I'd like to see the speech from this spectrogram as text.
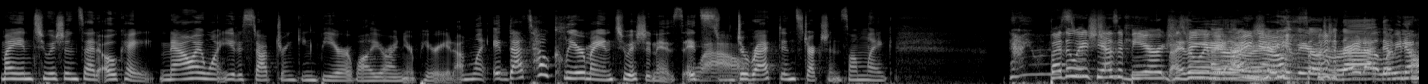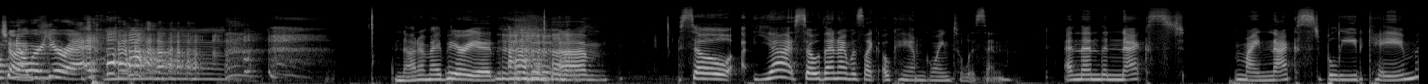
my intuition said, okay, now I want you to stop drinking beer while you're on your period. I'm like, it, that's how clear my intuition is. It's wow. direct instruction. So I'm like now you want By the way, she has a beer. She's drinking a beer right now. Beer so right Let me know, know where you're at. Not on my period. um, so yeah, so then I was like, okay, I'm going to listen. And then the next, my next bleed came,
